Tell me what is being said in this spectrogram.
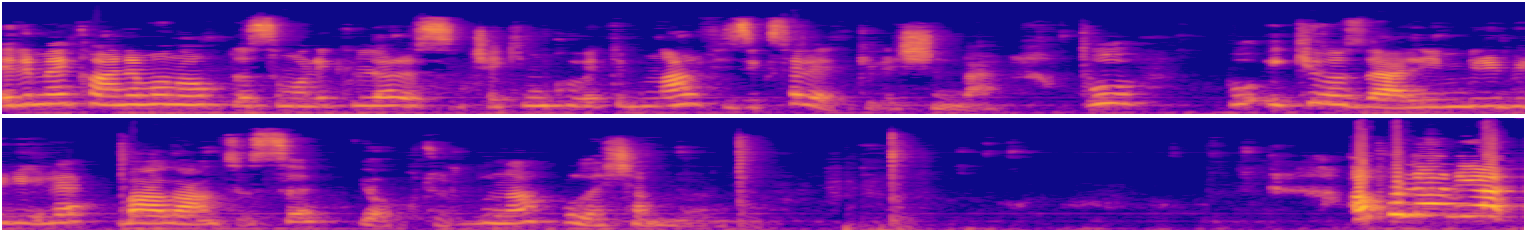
erime kaynama noktası, moleküller arası çekim kuvveti bunlar fiziksel etkileşimler. Bu bu iki özelliğin birbiriyle bağlantısı yoktur. Buna ulaşamıyorum. Apolar ya-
